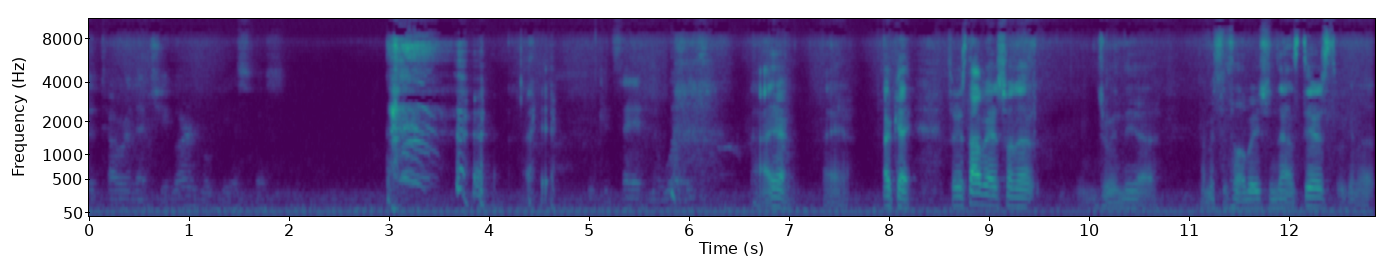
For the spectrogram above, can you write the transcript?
the Torah that she learned will be a schus. You could say it in the words. Ah, yeah, ah, yeah. Okay, so we stop. here. I just want to join the uh, Mr. celebration downstairs. We're gonna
